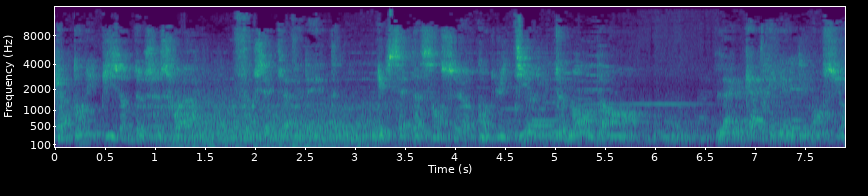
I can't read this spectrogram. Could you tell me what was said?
car dans l'épisode de ce soir, vous êtes la vedette. Et cet ascenseur conduit directement dans la quatrième dimension.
